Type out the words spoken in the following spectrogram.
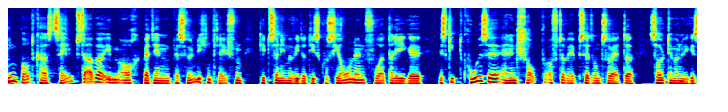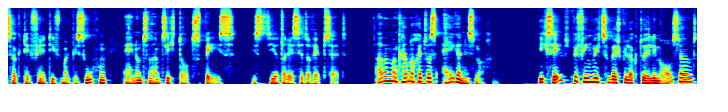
im Podcast selbst, aber eben auch bei den persönlichen Treffen gibt's dann immer wieder Diskussionen, Vorträge, es gibt Kurse, einen Shop auf der Website und so weiter. Sollte man, wie gesagt, definitiv mal besuchen. 21.space ist die Adresse der Website. Aber man kann auch etwas Eigenes machen. Ich selbst befinde mich zum Beispiel aktuell im Ausland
